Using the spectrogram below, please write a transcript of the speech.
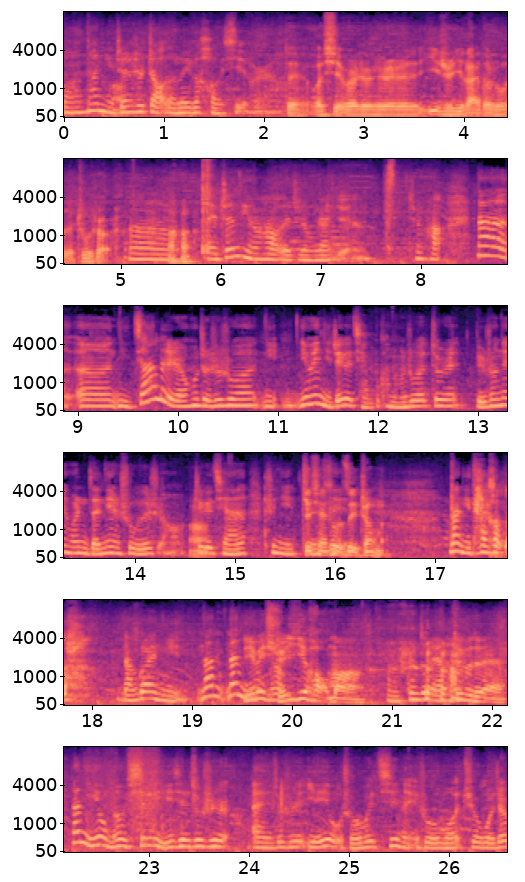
哇，那你真是找到了一个好媳妇儿啊！对我媳妇儿就是一直以来都是我的助手。嗯，哎，真挺好的这种感觉。真好，那呃，你家里人或者是说你，因为你这个钱不可能说就是，比如说那会儿你在念书的时候，这个钱是你这钱是我自己挣的，那你太狠了。难怪你，那那你因为学习好嘛，嗯，工作也好，对不对？那你有没有心里一些就是，哎，就是也有时候会气馁，说我去，我这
